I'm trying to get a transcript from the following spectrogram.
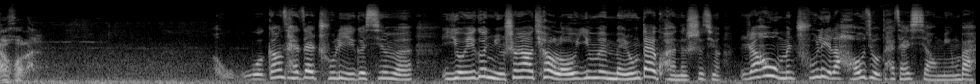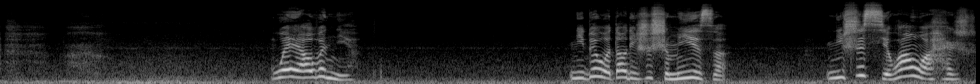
才回来？我刚才在处理一个新闻，有一个女生要跳楼，因为美容贷款的事情，然后我们处理了好久，她才想明白。我也要问你，你对我到底是什么意思？你是喜欢我还是？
